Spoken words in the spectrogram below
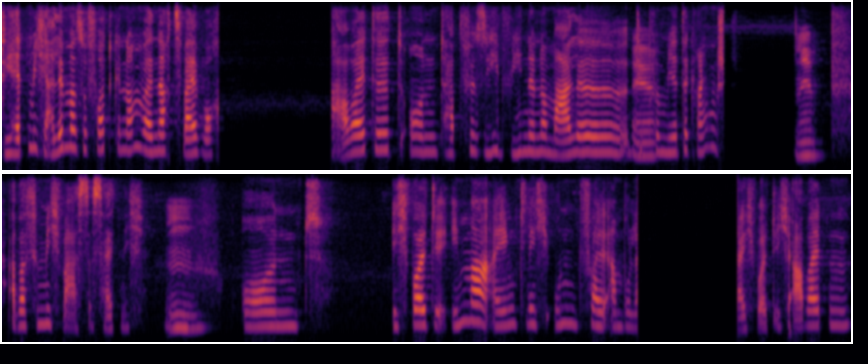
die hätten mich alle mal sofort genommen, weil nach zwei Wochen gearbeitet und habe für sie wie eine normale diplomierte Krankenschwester. Aber für mich war es das halt nicht. Mm. Und ich wollte immer eigentlich unfallambulant. Ich wollte ich arbeiten,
